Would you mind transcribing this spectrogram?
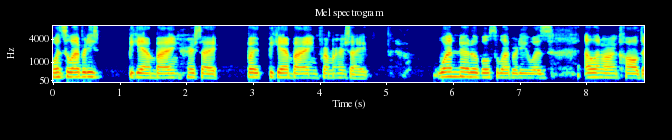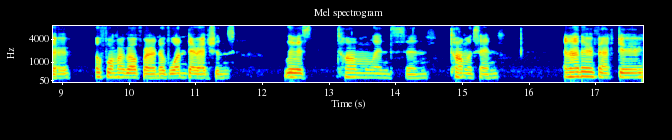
when celebrities began buying her site, but began buying from her site. One notable celebrity was Eleanor Calder, a former girlfriend of One Direction's Louis Tomlinson. Tomlinson. Another factor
